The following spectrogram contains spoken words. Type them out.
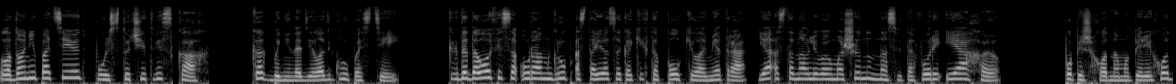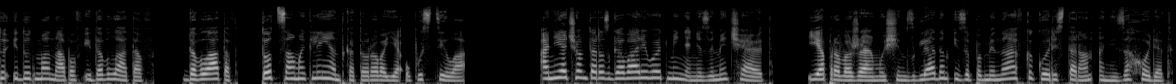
Ладони потеют, пульс стучит в висках. Как бы не наделать глупостей. Когда до офиса Уран Групп остается каких-то полкилометра, я останавливаю машину на светофоре и ахаю. По пешеходному переходу идут Манапов и Довлатов. Довлатов – тот самый клиент, которого я упустила. Они о чем-то разговаривают, меня не замечают. Я провожаю мужчин взглядом и запоминаю, в какой ресторан они заходят.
